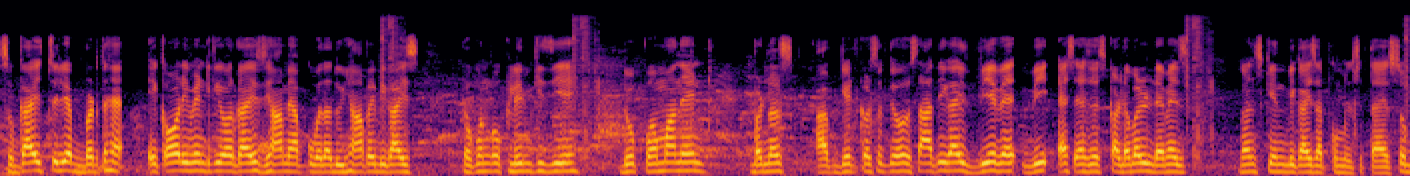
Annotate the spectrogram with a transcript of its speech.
सो गाइज़ चलिए अब बढ़ते हैं एक और इवेंट की और गाइज़ यहाँ मैं आपको बता दूँ, यहाँ पे भी गाइज़ टोकन को क्लेम कीजिए। दो परमानेंट बंडल्स आप गेट कर सकते हो। साथ ही guys V V S S S का डबल डैमेज गन स्किन भी गाइज़ आपको मिल सकता है। सो so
